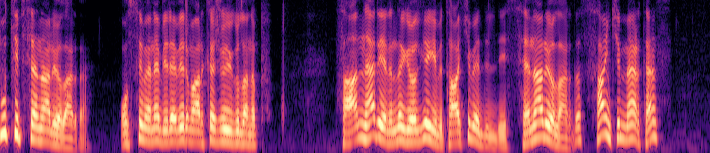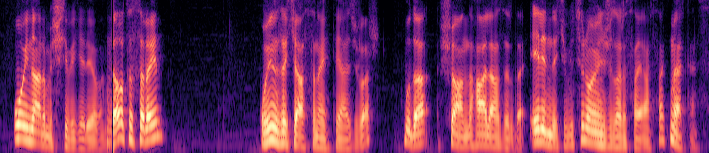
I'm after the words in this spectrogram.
Bu tip senaryolarda Osimhen'e birebir markaj uygulanıp sahanın her yerinde gölge gibi takip edildiği senaryolarda sanki Mertens oynarmış gibi geliyor bana. Galatasaray'ın oyun zekasına ihtiyacı var. Bu da şu anda halihazırda elindeki bütün oyuncuları sayarsak Mertens.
